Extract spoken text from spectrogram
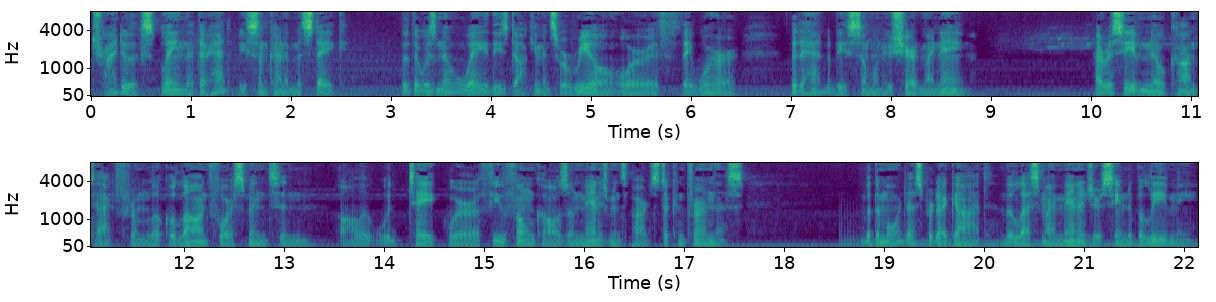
tried to explain that there had to be some kind of mistake, that there was no way these documents were real, or if they were, that it had to be someone who shared my name. I received no contact from local law enforcement, and all it would take were a few phone calls on management's parts to confirm this. But the more desperate I got, the less my manager seemed to believe me.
